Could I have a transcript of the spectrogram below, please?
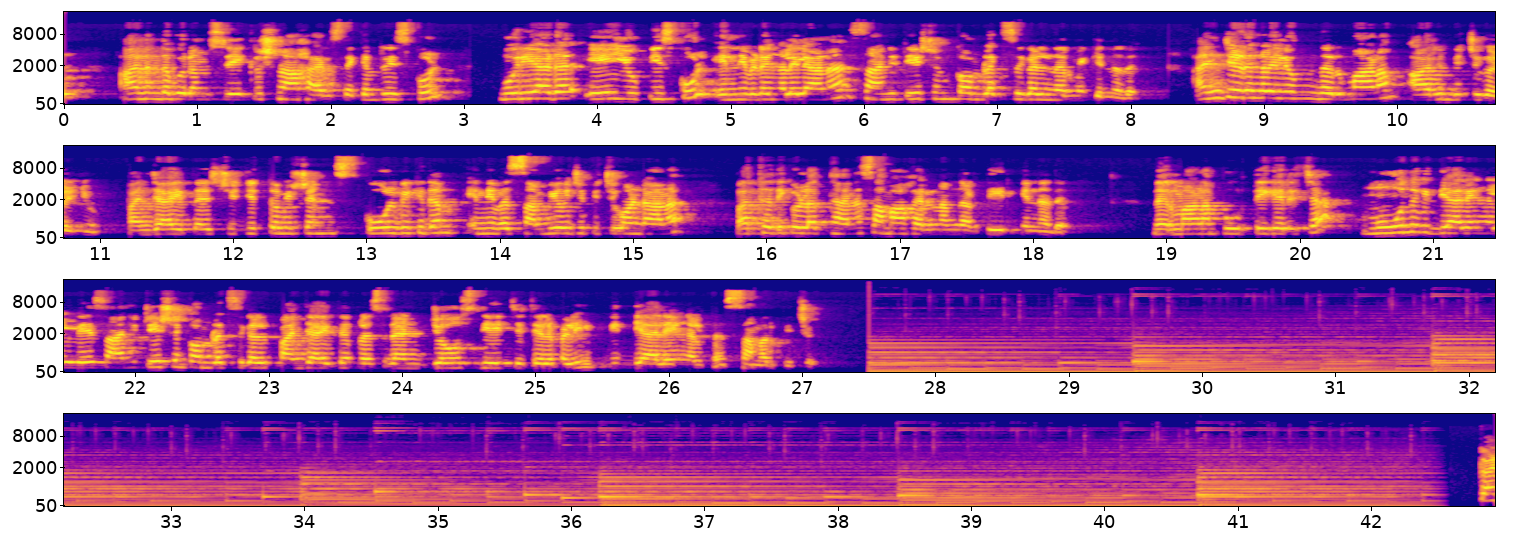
Anandapuram Sreekrishna higher secondary school Muriyad A U P school എന്നിവിടങ്ങളിലാണ് sanitation കോംപ്ലക്സുകൾ നിർമ്മിക്കുന്നത്. അഞ്ചിടങ്ങളിലും നിർമ്മാണം ആരംഭിച്ചു കഴിഞ്ഞു. പഞ്ചായത്ത് ശുചിത്വ മിഷൻ സ്കൂൾ വിഹിതം എന്നിവ സംയോജിപ്പിച്ചുകൊണ്ടാണ് പദ്ധതിക്കുള്ള ധനസമാഹരണം നടത്തിയിരിക്കുന്നത്. നിർമ്മാണം പൂർത്തീകരിച്ച മൂന്ന് വിദ്യാലയങ്ങളിലെ സാനിറ്റേഷൻ കോംപ്ലക്സുകൾ പഞ്ചായത്ത് പ്രസിഡന്റ് ജോസ് ജെ ചിറ്റലപ്പള്ളി വിദ്യാലയങ്ങൾക്ക് സമർപ്പിച്ചു.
